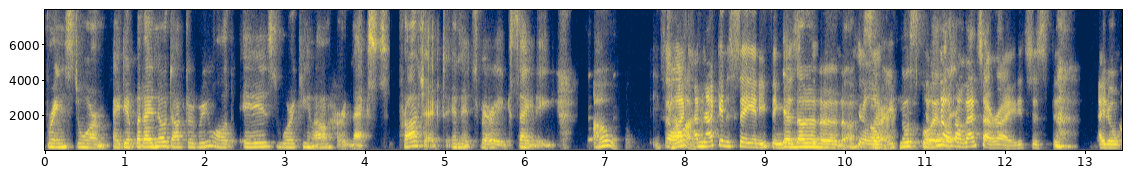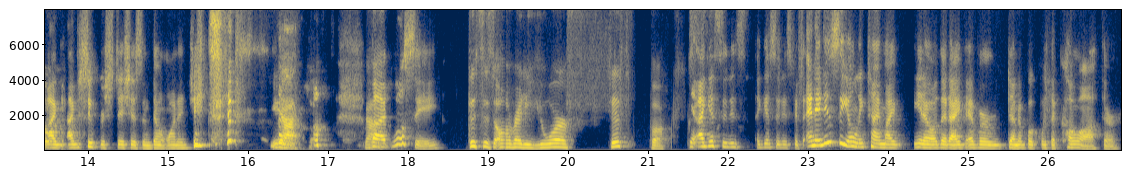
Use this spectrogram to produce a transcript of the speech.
brainstorm idea. But I know Dr. Greenwald is working on her next project, and it's very exciting. Oh, so I, am not going to say anything. Yeah, no, no, no, no, no. Sorry, no spoiler. No, no, that's all right. It's just that I don't. I'm, I'm superstitious and don't want to jinx it. Yeah, but we'll see. This is already your fifth book. Yeah, I guess it is. I guess it is fifth, and it is the only time I, you know, that I've ever done a book with a co-author.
